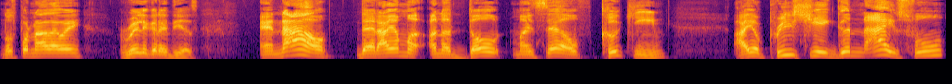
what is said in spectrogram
No es por nada, way. Really good ideas. And now that I am a, an adult myself cooking, I appreciate good knives, fool.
